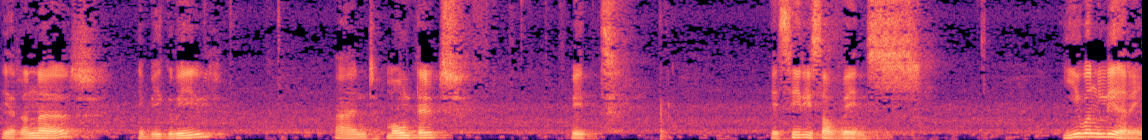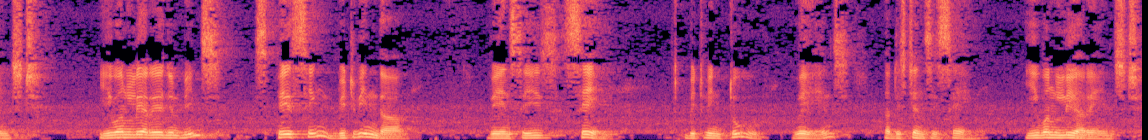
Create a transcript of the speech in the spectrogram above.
A runner, a big wheel, and mounted with a series of vanes evenly arranged. Evenly arranged means spacing between the vanes is same. Between two vanes, the distance is same. Evenly arranged.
